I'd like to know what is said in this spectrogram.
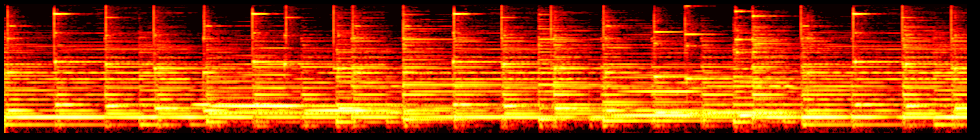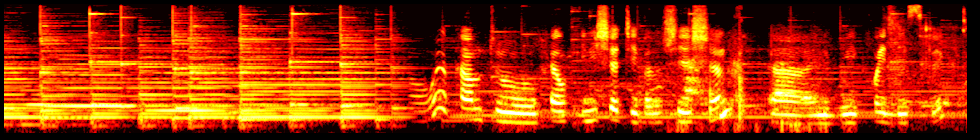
Welcome to Health Initiative Association uh, in Buikwe district.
